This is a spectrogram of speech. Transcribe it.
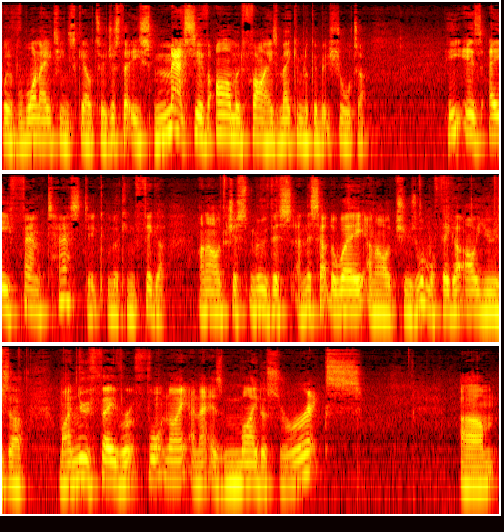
with 118 scale too. Just that his massive armoured thighs make him look a bit shorter. He is a fantastic looking figure. And I'll just move this and this out the way and I'll choose one more figure. I'll use uh, my new favourite Fortnite, and that is Midas Rex. Um,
